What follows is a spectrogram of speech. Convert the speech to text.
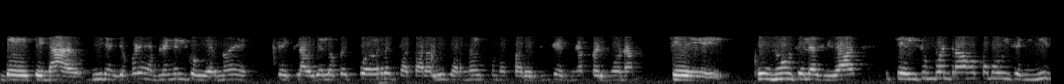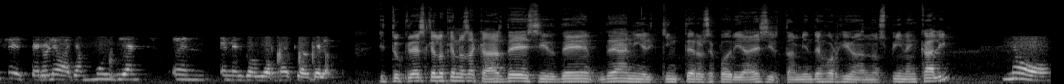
de Senado. Miren, yo por ejemplo en el gobierno de, Claudia López puedo rescatar a Luis Ernesto, me parece que es una persona que conoce la ciudad, que hizo un buen trabajo como viceministro y espero le vaya muy bien en, en el gobierno de Claudia López. ¿Y tú crees que lo que nos acabas de decir de, de Daniel Quintero se podría decir también de Jorge Iván Ospina en Cali? No,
